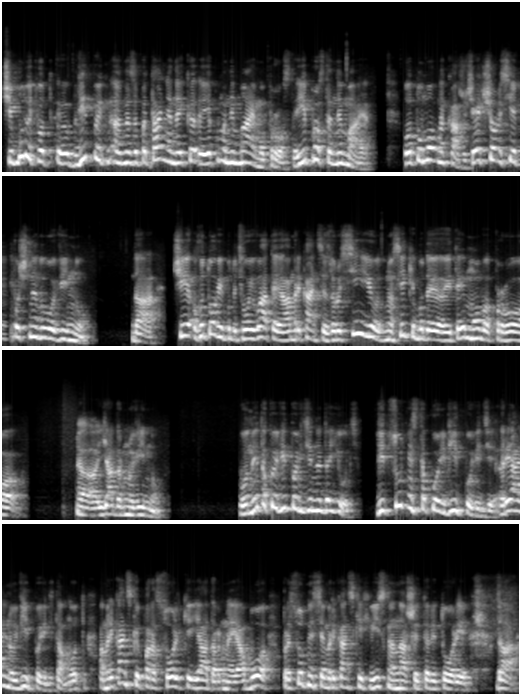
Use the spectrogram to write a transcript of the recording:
Чи будуть от е, відповідь на- запитання, на яку ми не маємо просто? Її просто немає. От умовно кажучи, якщо Росія почне нову війну, да, чи готові будуть воювати американці з Росією, наскільки буде йти мова про е, ядерну війну? Вони такої відповіді не дають. Відсутність такої відповіді, реальної відповіді, там от американської парасольки ядерної або присутність американських військ на нашій території, да,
